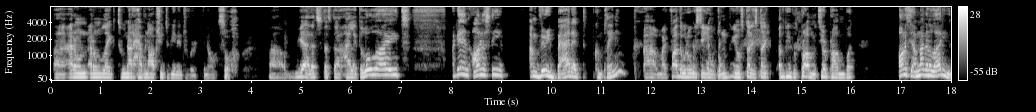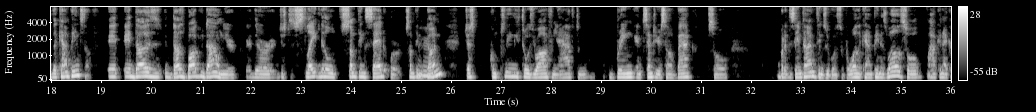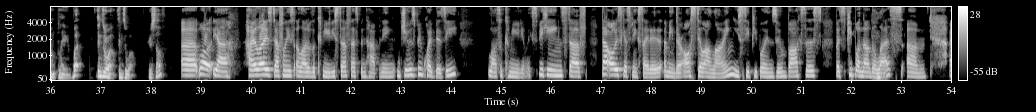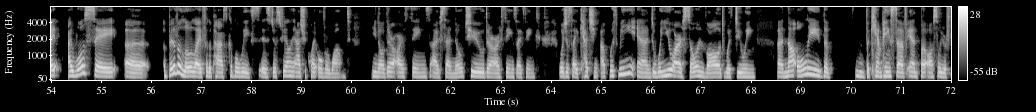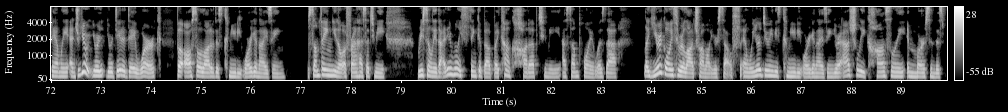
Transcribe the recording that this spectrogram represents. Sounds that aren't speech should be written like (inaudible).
Uh, I don't, I don't like to not have an option to be an introvert. You know, (laughs) so um, yeah, that's that's the highlight. The low light, again, honestly, I'm very bad at complaining. Uh, my father would always say, "You don't, you know, it's not, it's not other people's problem; it's your problem." But honestly, I'm not gonna lie to you. The campaign stuff, it it does it does bog you down. You're there are just slight little something said or something mm-hmm. done, just completely throws you off, and you have to bring and center yourself back. So but at the same time, things are going super well in the campaign as well. So how can I complain? But things are well. Things are well. Yourself? Uh, well, yeah. Highlights definitely a lot of the community stuff that's been happening. June's been quite busy. Lots of community like speaking stuff. That always gets me excited. I mean, they're all still online. You see people in Zoom boxes, but it's people mm-hmm. nonetheless. Mm-hmm. Um, I I will say uh, a bit of a low light for the past couple weeks is just feeling actually quite overwhelmed you know, there are things I've said no to. There are things I think were just like catching up with me. And when you are so involved with doing uh, not only the the campaign stuff and but also your family and your your your day to day work, but also a lot of this community organizing. Something you know, a friend has said to me recently that I didn't really think about, but kind of caught up to me at some point was that like you're going through a lot of trauma yourself and when you're doing these community organizing you're actually constantly immersed in this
